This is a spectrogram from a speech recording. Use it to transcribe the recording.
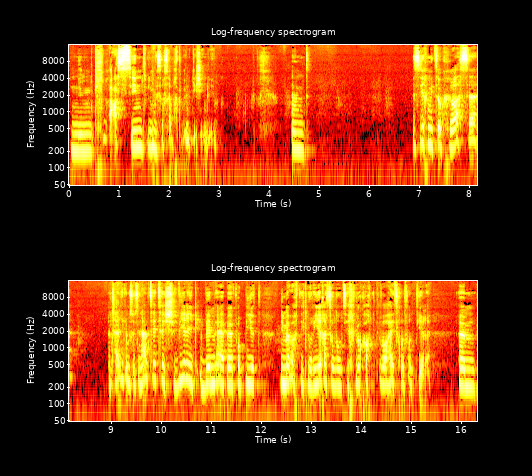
nicht mehr krass sind, weil man sich einfach gewöhnt ist irgendwie. Und sich mit so krassen Entscheidungen auseinandersetzen ist schwierig, wenn man eben probiert, nicht mehr einfach zu ignorieren, sondern sich wirklich mit der Wahrheit zu konfrontieren. Ähm,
